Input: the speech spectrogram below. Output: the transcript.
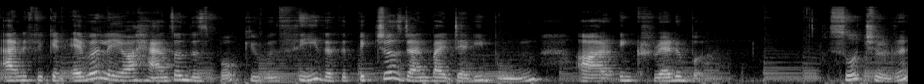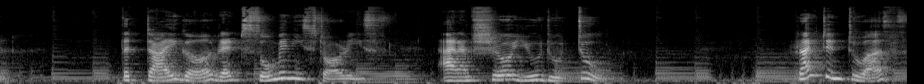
And if you can ever lay your hands on this book, you will see that the pictures done by Debbie Boone are incredible. So, children, the tiger read so many stories, and I'm sure you do too. Write into us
